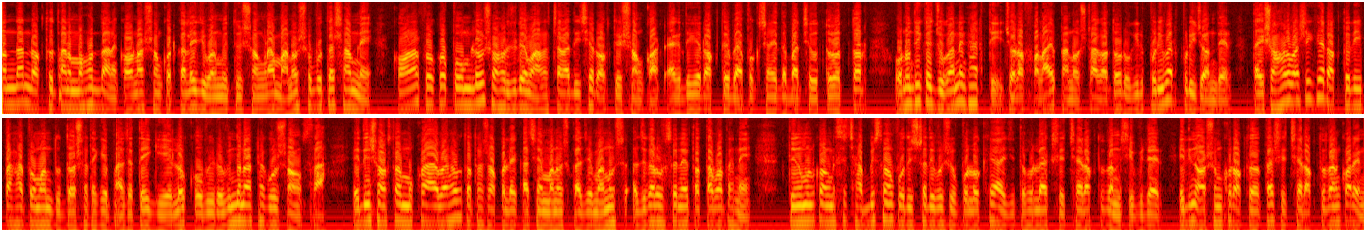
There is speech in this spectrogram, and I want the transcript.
জীবনদান রক্তদান, মহদান করোনা সংকটকালে জীবন মৃত্যুর সংগ্রাম, মানব সভ্যতার সামনে করোনার প্রকোপ কমলেও শহর জুড়ে মাথাচাড়া দিচ্ছে রক্তের সংকট। একদিকে রক্তের ব্যাপক চাহিদা বাড়ছে উত্তরোত্তর, অন্যদিকে যোগানে ঘাটতি জোড়া ফলায় প্রাণষ্টাগত রোগীর পরিবার, পরিজনদের। তাই শহরবাসীকে রক্তের এই পাহাড় প্রমাণ দুর্দশা থেকে বাঁচাতে গিয়ে এলো কবি রবীন্দ্রনাথ ঠাকুর সংস্থা। এদিন সংস্থার মুখ্য আহ্বায়ক তথা সকলের কাছে মানুষ কাজে মানুষ আজগার হোসেনের তত্ত্বাবধানে তৃণমূল কংগ্রেসের ছাব্বিশতম প্রতিষ্ঠা দিবস উপলক্ষে আয়োজিত হলো এক স্বেচ্ছায় রক্তদান শিবিরের। এদিন অসংখ্য রক্তদাতা স্বেচ্ছায় রক্তদান করেন।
